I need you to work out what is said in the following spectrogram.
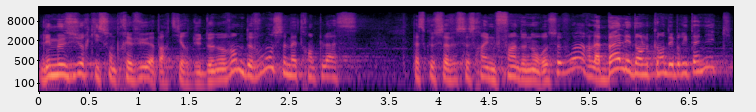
les mesures qui sont prévues à partir du 2 novembre devront se mettre en place. Parce que ce sera une fin de non-recevoir. La balle est dans le camp des Britanniques.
